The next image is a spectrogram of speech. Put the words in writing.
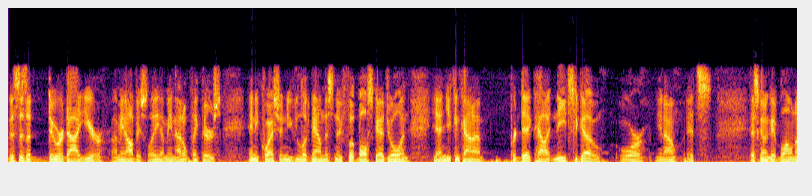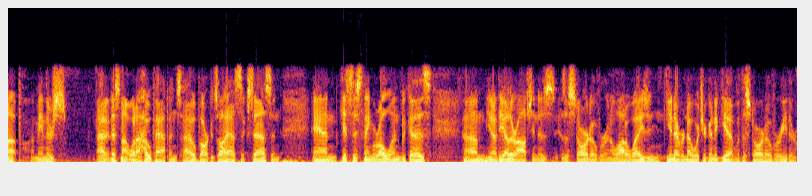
this is a do or die year. I mean, obviously, I mean, I don't think there's any question. You look down this new football schedule, and and you can kind of predict how it needs to go, or you know, it's it's going to get blown up. I mean, there's I, that's not what I hope happens. I hope Arkansas has success and and gets this thing rolling because um, you know the other option is is a start over in a lot of ways, and you never know what you're going to get with a start over either.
